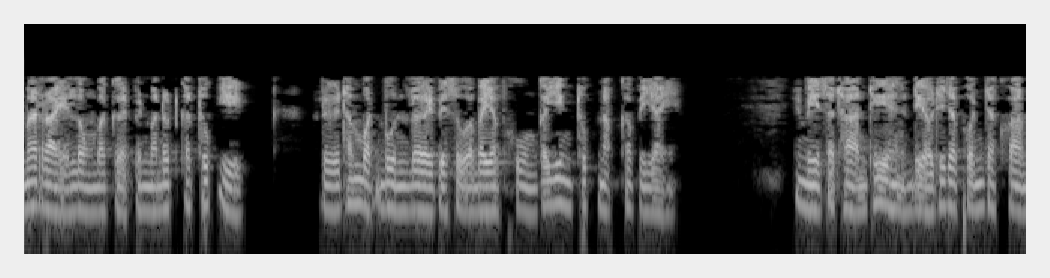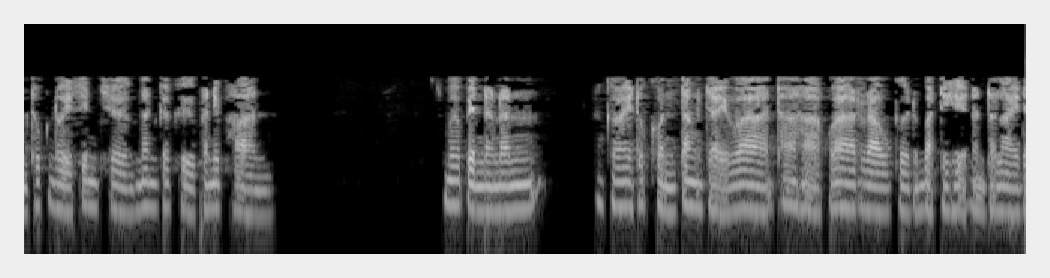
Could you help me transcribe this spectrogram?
เมื่อไรลงมาเกิดเป็นมนุษย์ก็ทุกข์อีก หรือถ้าหมดบุญเลยไปสู่อบายภูมิก็ยิ่งทุกข์หนักเข้าไปใหญ่ มีสถานที่แห่งเดียวที่จะพ้นจากความทุกข์โดยสิ้นเชิงนั่นก็คือพระนิพพาน เมื่อเป็นดังนั้น ก็ให้ทุกคนตั้งใจว่าถ้าหากว่าเราเกิดอุบัติเหตุอันตรายใ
